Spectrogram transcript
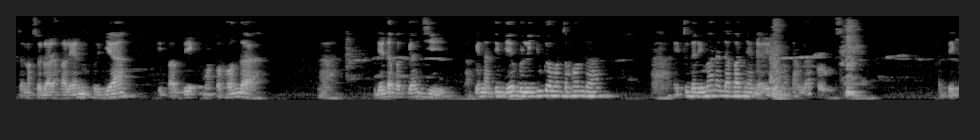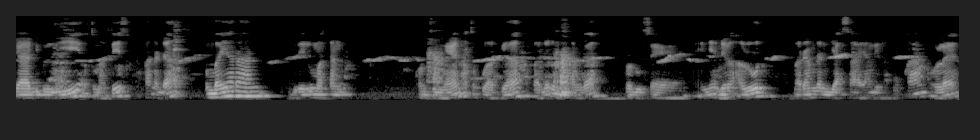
ternak saudara kalian bekerja di pabrik motor Honda. Nah dia dapat gaji tapi nanti dia beli juga motor Honda. Nah itu dari mana dapatnya? Dari rumah tangga produsen. Ketika dibeli otomatis akan ada pembayaran dari rumah tangga konsumen atau keluarga kepada rumah tangga produsen. Ini adalah alur barang dan jasa yang dilakukan oleh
